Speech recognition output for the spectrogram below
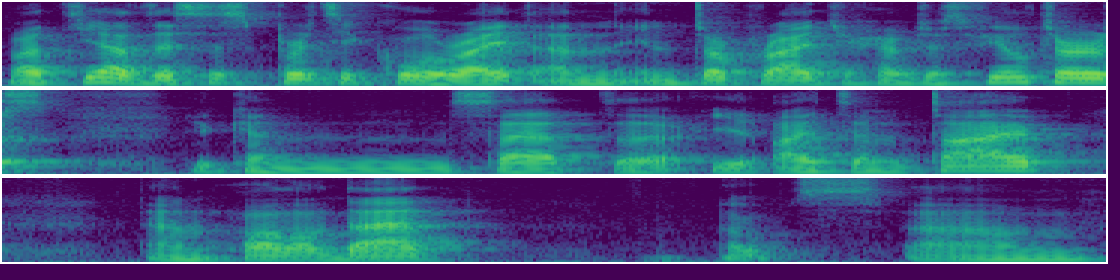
But yeah, this is pretty cool, right? And in top right, you have just filters. You can set uh, item type and all of that. Oops. Um,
